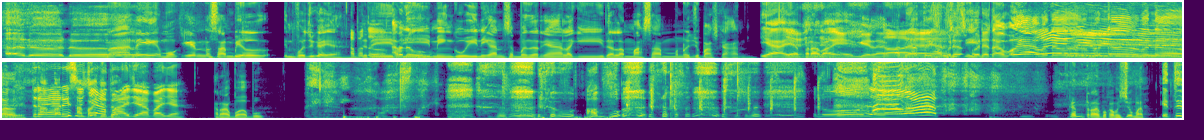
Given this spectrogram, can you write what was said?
Aduh aduh Nah ini mungkin sambil info juga ya. Apa Jadi tuh? Apa di tuh? minggu ini kan sebenarnya lagi dalam masa menuju pasca kan. Ya ya Prabang ya gila Oh, Ada iya. tri hari suci udah Udah tahu Oh ya betul Wih. betul betul Tri hari Apa- suci aja apa tuh? aja apa aja? Rabu-abu. Astaga. Abu. Aduh, udah lewat. Kan Rabu Kamis Jumat. Itu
